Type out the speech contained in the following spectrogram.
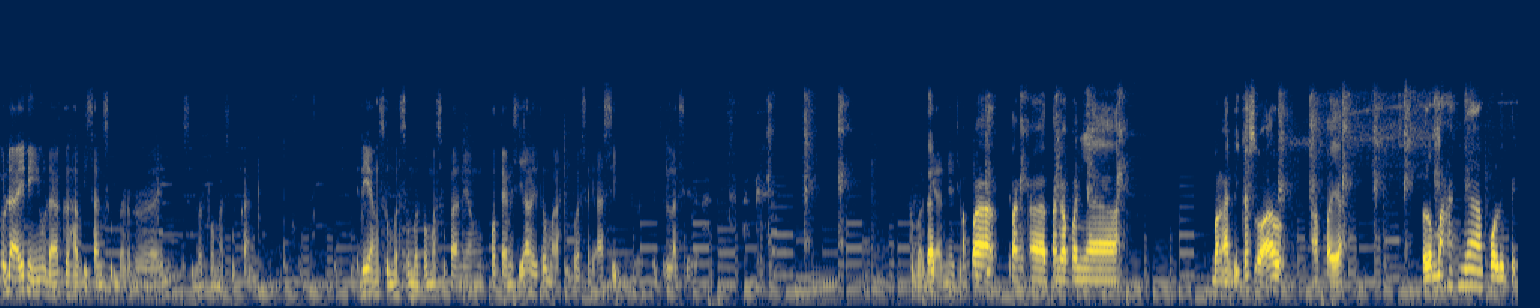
Udah ini udah kehabisan sumber ini sumber pemasukan. Jadi yang sumber-sumber pemasukan yang potensial itu malah dikuasai asing jelas ya. Kebagiannya cukup apa tang uh, tanggapannya Bang Andika soal apa ya? Lemahnya politik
